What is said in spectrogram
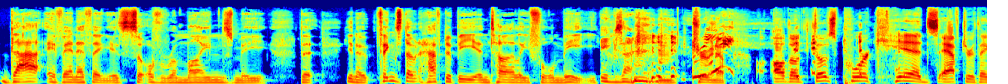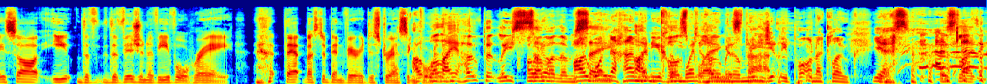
that, if anything, is sort of reminds me that you know things don't have to be entirely for me. Exactly. Mm, True enough. Although those poor kids, after they saw e- the the vision of Evil Rey, that must have been very distressing Uh, for well, them. Well, I hope at least Oh, some no, of them. I say, wonder how many of them went home and as that." immediately put on a cloak. Yes. As, It's like- as a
